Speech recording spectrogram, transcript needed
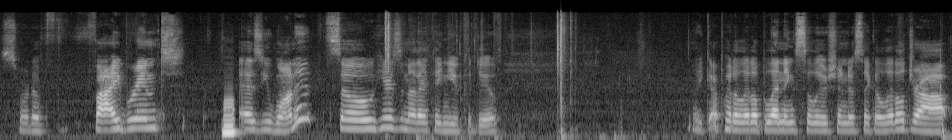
sort of vibrant as you want it. So here's another thing you could do. Like I put a little blending solution, just like a little drop.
